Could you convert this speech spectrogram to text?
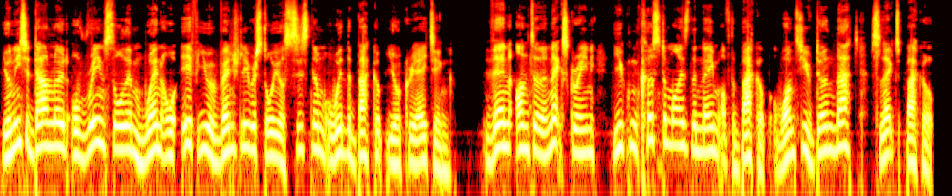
you'll need to download or reinstall them when or if you eventually restore your system with the backup you're creating. Then onto the next screen, you can customize the name of the backup. Once you've done that, select backup.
